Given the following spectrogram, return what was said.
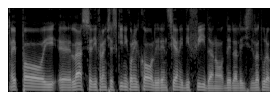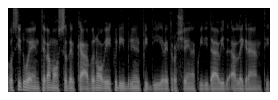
E poi eh, l'asse di Franceschini con il Colli, i renziani diffidano della legislatura costituente, la mossa del CAV, nuovi equilibri nel PD, retroscena qui di David Allegranti.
